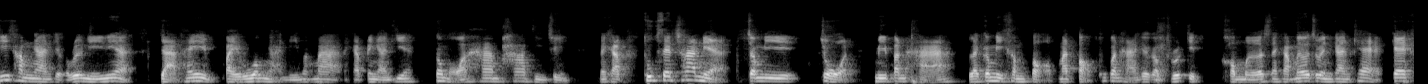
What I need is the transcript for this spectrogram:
ที่ทำงานเกี่ยวกับเรื่องนี้เนี่ยอยากให้ไปร่วมงานนี้มากๆนะครับเป็นงานที่ต้องบอกว่าห้ามพลาดจริง ๆ นะครับ ทุกเซสชันเนี่ยจะมี โจทย์มีปัญหาแล้วก็มีคำตอบมาตอบทุกปัญหาเกี่ยวกับธุรกิจcommerce นะครับไม่ว่าจะเป็นการแค่แก้ไข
